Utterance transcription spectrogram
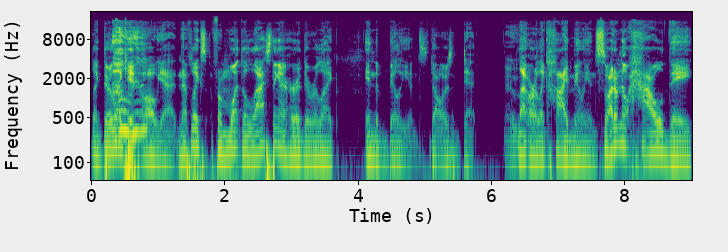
Like they're like, Oh, it, really? oh yeah, Netflix. From what the last thing I heard, they were like in the billions dollars of debt, like or like high millions. So I don't know how they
